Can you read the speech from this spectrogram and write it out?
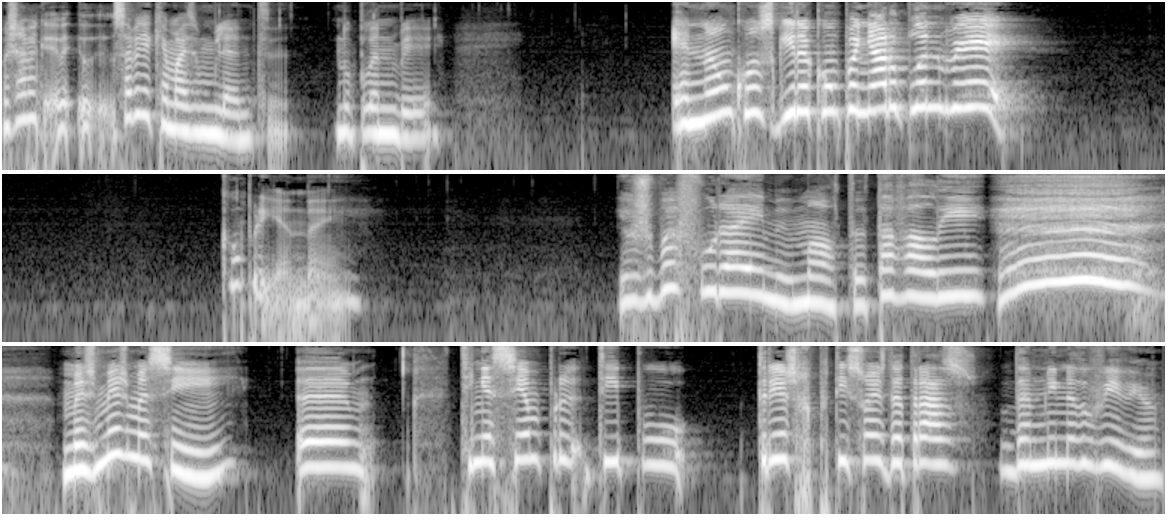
Mas sabe, sabe o que é, que é mais humilhante no plano B? É não conseguir acompanhar o plano B! Compreendem? Eu esbaforei-me, malta. Estava ali. Mas mesmo assim, uh, tinha sempre tipo três repetições de atraso da menina do vídeo.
